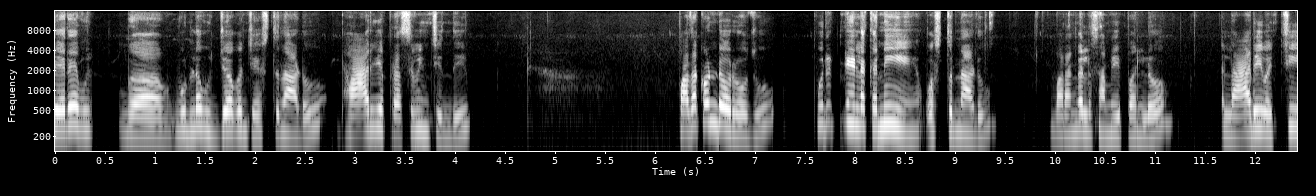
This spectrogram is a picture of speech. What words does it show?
వేరే ఊళ్ళో ఉద్యోగం చేస్తున్నాడు భార్య ప్రసవించింది. పదకొండో రోజు పురిటినీళ్ళకని వస్తున్నాడు. వరంగల్ సమీపంలో లారీ వచ్చి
